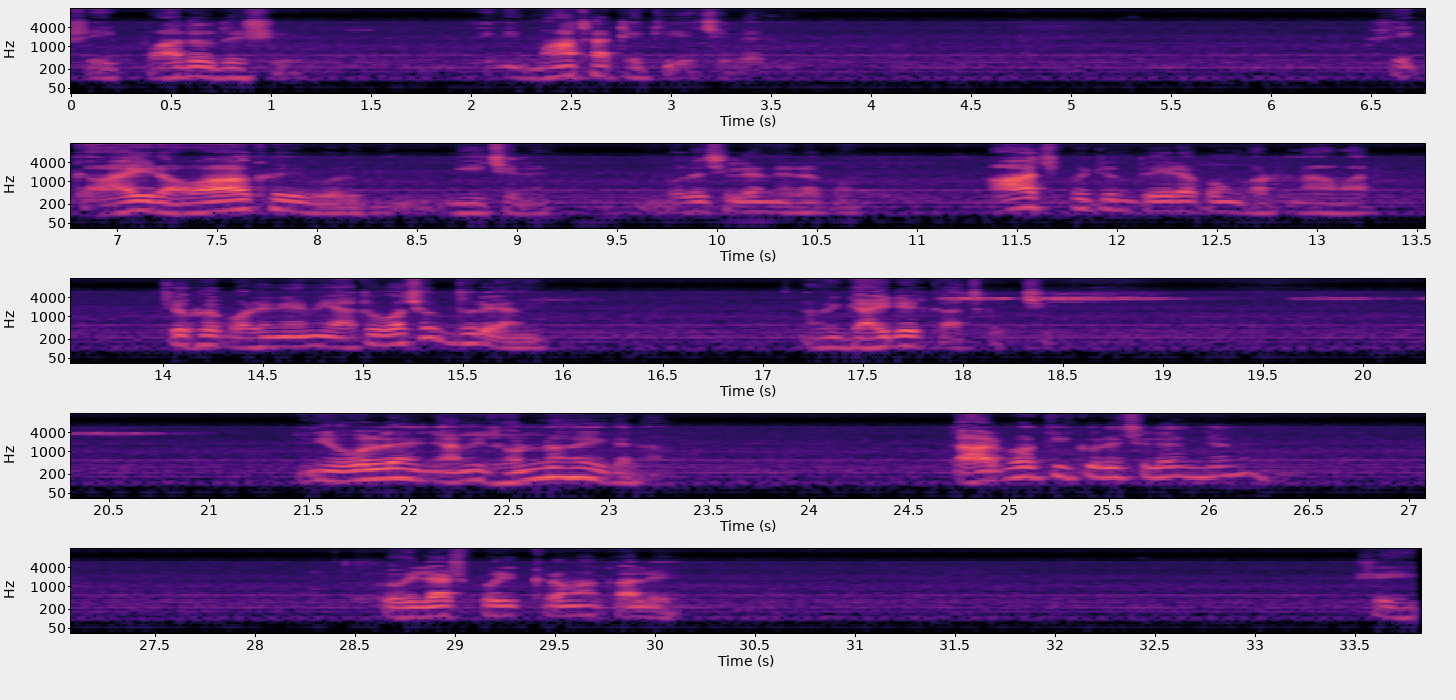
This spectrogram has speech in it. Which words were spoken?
সেই পাদদেশে তিনি মাথা ঠেকিয়েছিলেন। সেই গায়ের অবাক হয়ে বল- গিয়েছিলেন, বলেছিলেন এরকম, আজ পর্যন্ত এরকম ঘটনা আমার চোখে পড়েনি। আমি এত বছর ধরে আমি আমি গাইডের কাজ করছি। তিনি বললেন, আমি ধন্য হয়ে গেলাম। তারপর কি করেছিলেন জানেন? কৈলাস পরিক্রমা কালে সেই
